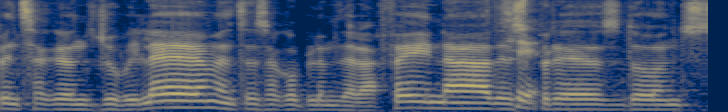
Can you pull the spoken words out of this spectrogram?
pensar que ens jubilem, ens desacoplem de la feina, després, sí. doncs,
